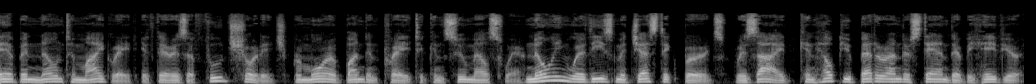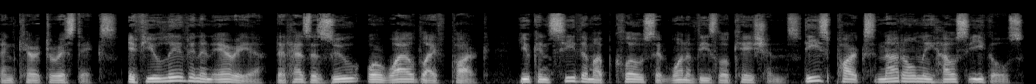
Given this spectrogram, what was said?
they have been known to migrate if there is a food shortage or more abundant prey to consume elsewhere. Knowing where these majestic birds reside can help you better understand their behavior and characteristics. If you live in an area that has a zoo or wildlife park, you can see them up close at one of these locations. These parks not only house eagles,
